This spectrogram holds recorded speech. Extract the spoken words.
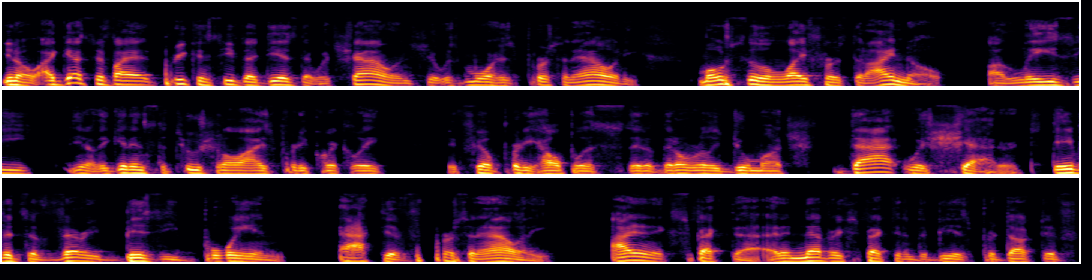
You know, I guess if I had preconceived ideas that were challenged, it was more his personality. Most of the lifers that I know are lazy. You know, they get institutionalized pretty quickly. They feel pretty helpless. They, they don't really do much. That was shattered. David's a very busy, buoyant, active personality. I didn't expect that. I didn't never expected him to be as productive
